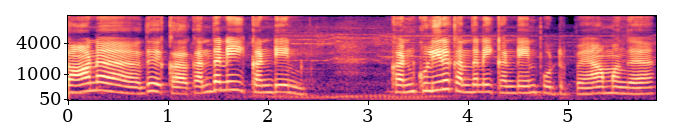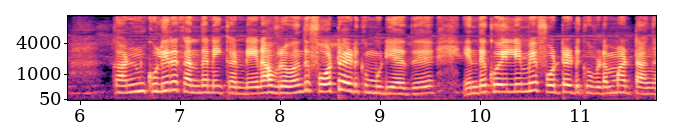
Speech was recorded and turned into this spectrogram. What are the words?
காண இது க கந்தனை கண்டேன். கண் குளிர கந்தனை கண்டேன் போட்டிருப்பேன். ஆமாங்க. கண் குளிர கந்தனை கண்டேன். அவரை வந்து ஃபோட்டோ எடுக்க முடியாது. எந்த கோயில்லையுமே ஃபோட்டோ எடுக்க விட மாட்டாங்க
